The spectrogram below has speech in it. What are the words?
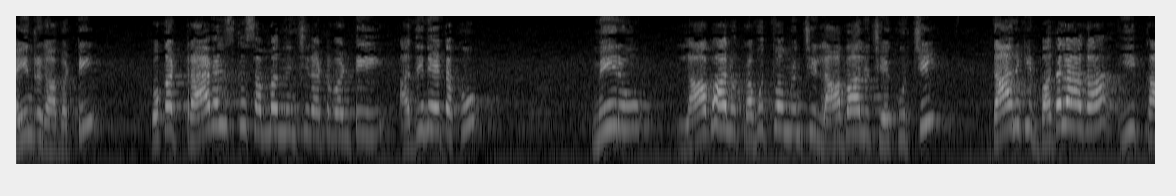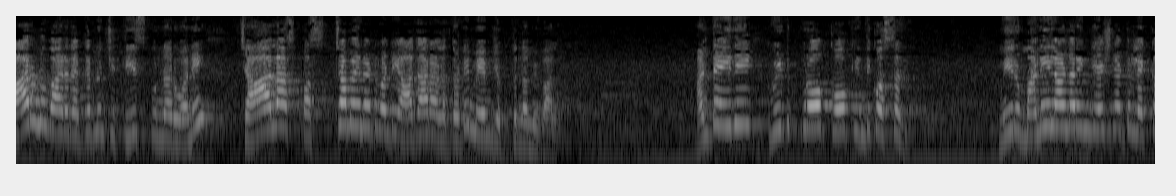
అయినరు కాబట్టి ఒక ట్రావెల్స్కు సంబంధించినటువంటి అధినేతకు మీరు లాభాలు ప్రభుత్వం నుంచి లాభాలు చేకూర్చి దానికి బదలాగా ఈ కారును వారి దగ్గర నుంచి తీసుకున్నారు అని చాలా స్పష్టమైనటువంటి ఆధారాలతోటి మేము చెప్తున్నాం ఇవాళ. అంటే ఇది క్విడ్ ప్రో కో కిందికి వస్తుంది మీరు మనీ లాండరింగ్ చేసినట్టు లెక్క.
